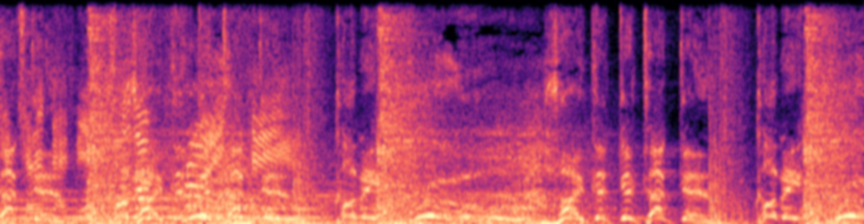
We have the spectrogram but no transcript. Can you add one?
Detective Psychic detective coming through! Psychic detective coming through!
